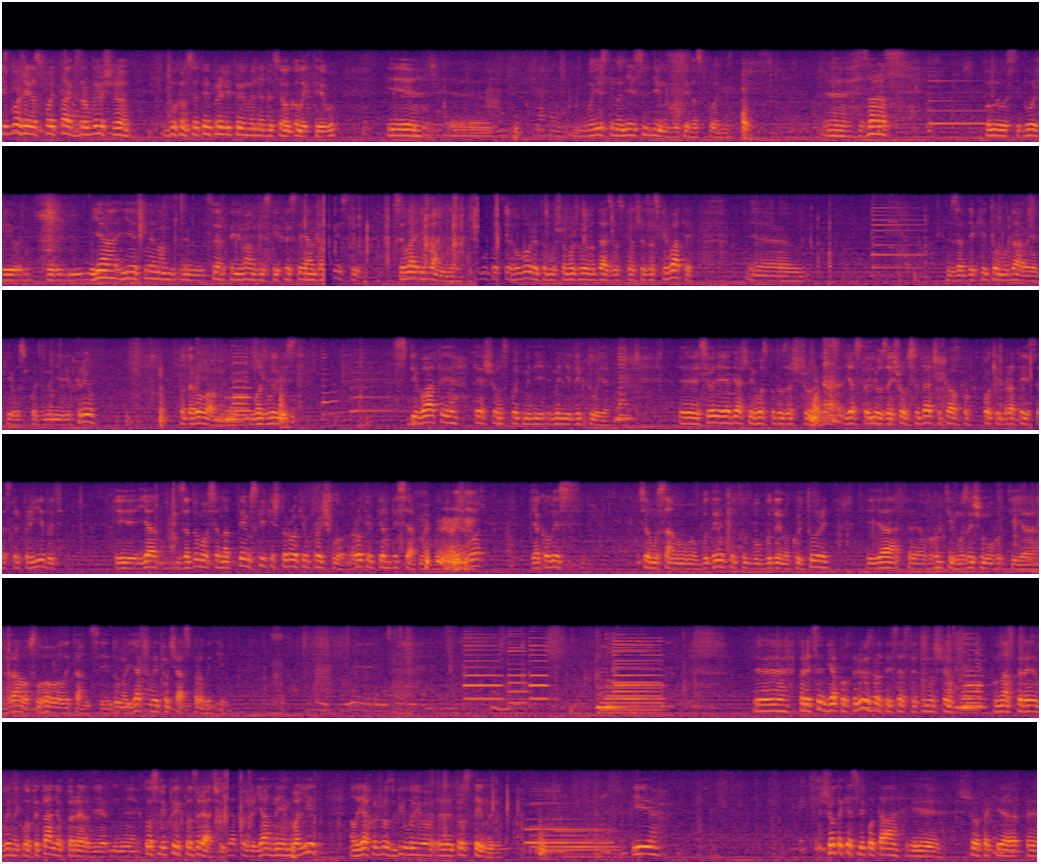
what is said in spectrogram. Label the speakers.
Speaker 1: милості Божій Господь так зробив, що Духом Святим приліпив мене до цього колективу. І е, воістину не і слідів бути Господні. Е, зараз, по милості Божій, я є членом е, церкви євангельських християн-баптистів села Івання. Чому про це говорю? Тому що, можливо, дасть Господь ще заспівати. Е, завдяки тому дару, який Господь мені відкрив, подарував мені можливість співати те, що Господь мені, мені диктує. Е, Сьогодні я вдячний Господу за що. Я, я стою, зайшов сюди, чекав, поки брати і сестри приїдуть. І я задумався над тим, скільки ж то років пройшло. Років 50, мабуть, пройшло. Я колись в цьому самому будинку, тут був будинок культури, я е, в гурті, в музичному гурті я грав, обслуговували танці. І думаю, як швидко час пролетів. Е, Перед цим я повторюсь, брати і сестри, тому що у нас виникло питання в перерві. Хто сліпий, хто зрячий. Я теж, я не інвалід, але я ходжу з білою е, тростиною. І що таке сліпота, і що таке е,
